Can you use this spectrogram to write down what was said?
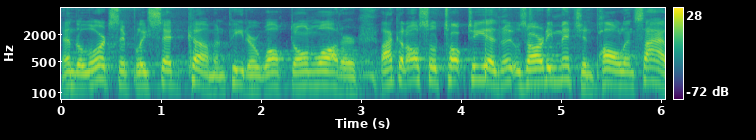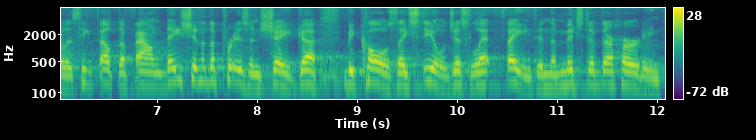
And the Lord simply said, Come. And Peter walked on water. I could also talk to you, and it was already mentioned, Paul and Silas. He felt the foundation of the prison shake uh, because they still just let faith in the midst of their hurting.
